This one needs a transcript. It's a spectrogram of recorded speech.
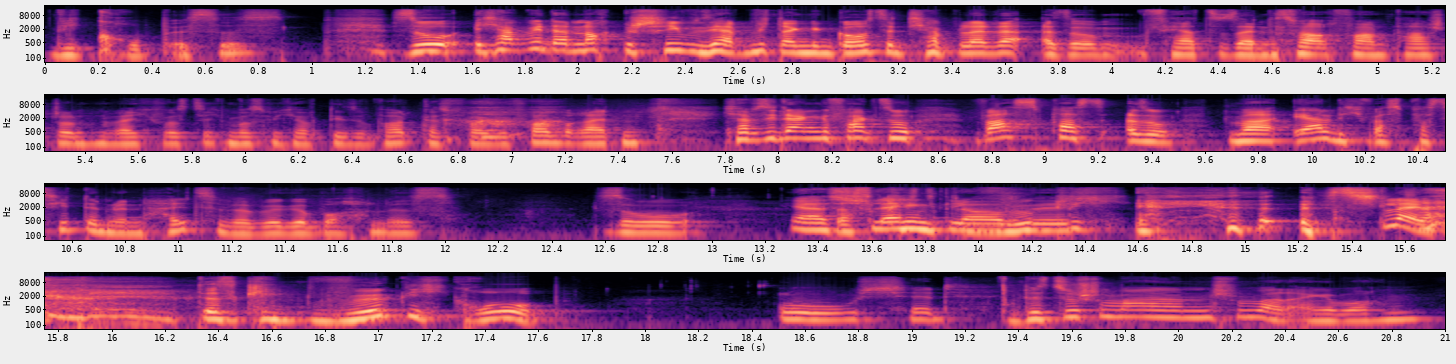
Wie grob ist es? So, ich habe ihr dann noch geschrieben, sie hat mich dann geghostet. Ich habe leider, also um fair zu sein, das war auch vor ein paar Stunden, weil ich wusste, ich muss mich auf diese Podcast-Folge vorbereiten. Ich habe sie dann gefragt, so, was passt, also mal ehrlich, was passiert denn, wenn Halswirbel gebrochen ist? So. Ja, ist das schlecht, klingt glaub ich. ist schlecht. Das klingt wirklich grob. Oh, shit. Bist du schon mal in ein Schwimmbad eingebrochen?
